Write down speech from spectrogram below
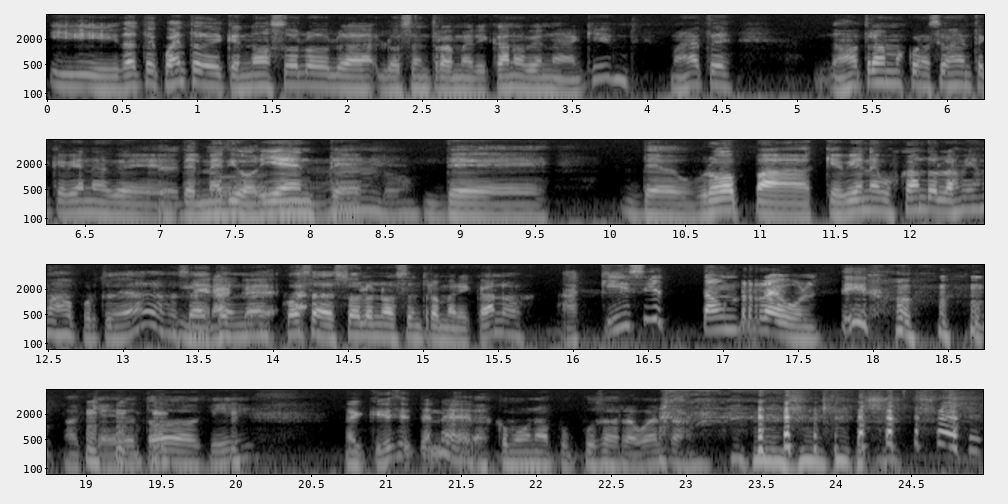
y, date cuenta de que no solo la- los centroamericanos vienen aquí. Imagínate, nosotros hemos conocido gente que viene de, de del Medio Oriente, de, de Europa, que viene buscando las mismas oportunidades. O sea, Mira que no es cosa de solo los centroamericanos. Aquí sí está un revoltijo. Aquí hay de todo, aquí Aquí sí tener es como una pupusa revuelta.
